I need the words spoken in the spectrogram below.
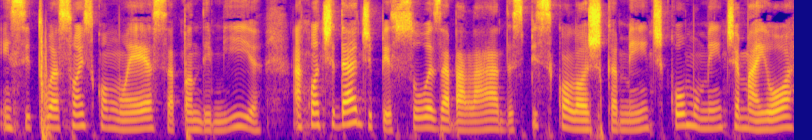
Em situações como essa, a pandemia, a quantidade de pessoas abaladas psicologicamente comumente é maior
